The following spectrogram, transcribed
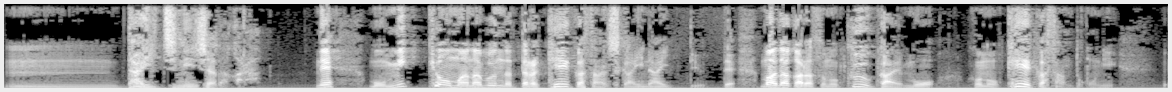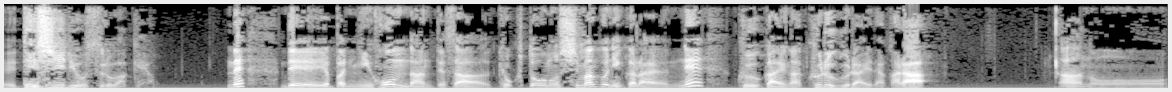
うーん、第一人者だから。ね。もう密教を学ぶんだったら慶華さんしかいないって言って。まあだからその空海も、この慶華さんとこに弟子入りをするわけよ。ね。で、やっぱり日本なんてさ、極東の島国からね、空海が来るぐらいだから、あの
